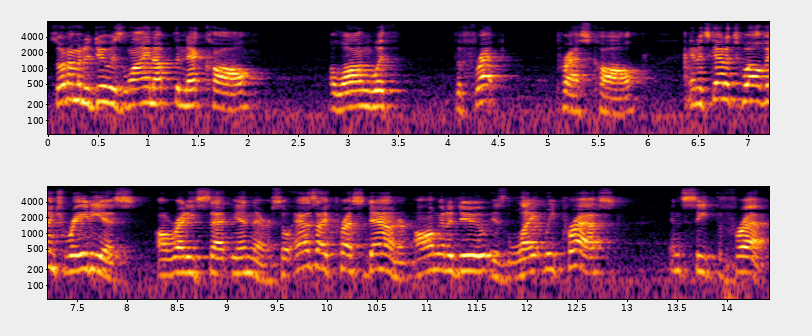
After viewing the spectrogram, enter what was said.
So what I'm going to do is line up the neck caul along with the fret press caul and it's got a 12 inch radius already set in there. So as I press down and all I'm going to do is lightly press and seat the fret.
